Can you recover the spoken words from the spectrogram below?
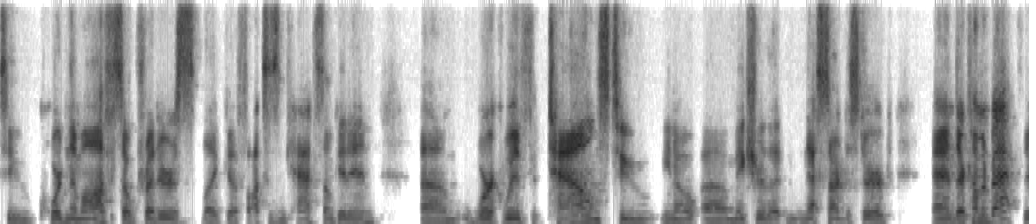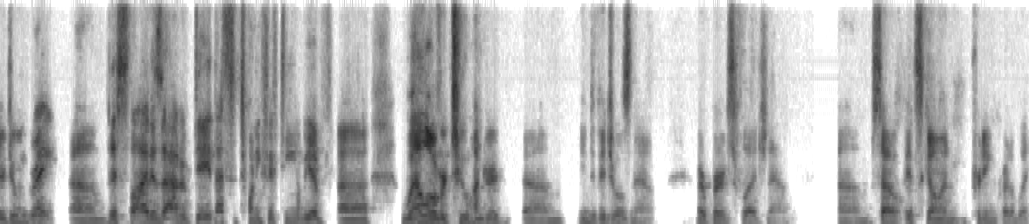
to cordon them off so predators like uh, foxes and cats don't get in. Um, work with towns to you know uh, make sure that nests aren't disturbed and they're coming back they're doing great um, this slide is out of date that's the 2015 we have uh, well over 200 um, individuals now or birds fledged now um, so it's going pretty incredibly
